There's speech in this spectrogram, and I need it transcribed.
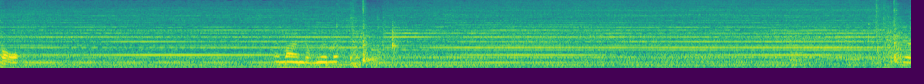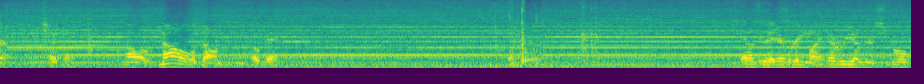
Oh. The limit. There. Okay. Now, now down. Okay. Does it gets to the every, every other stroke.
